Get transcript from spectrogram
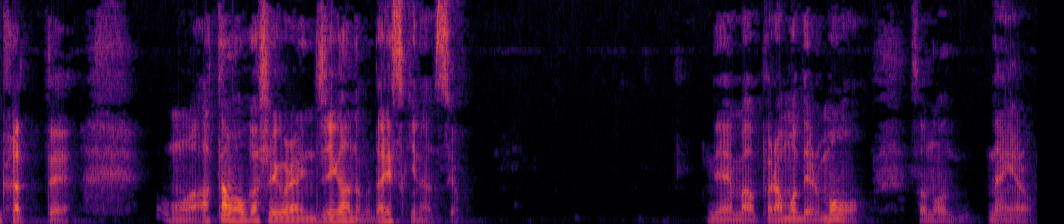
買って、もう頭おかしいぐらいに G ガンダム大好きなんですよ。で、まあプラモデルも、その、なんやろ、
